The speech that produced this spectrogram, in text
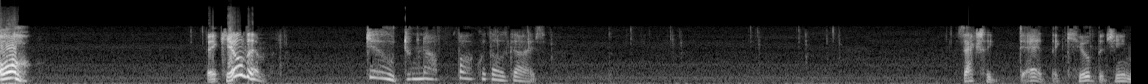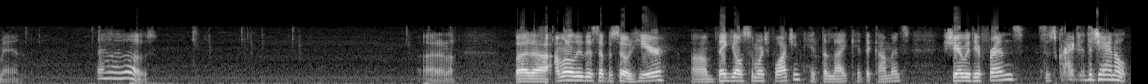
Oh! They killed him! Dude, do not fuck with those guys. He's actually dead. They killed the G-Man. The hell are those? I don't know. But uh, I'm going to leave this episode here. Um, thank you all so much for watching. Hit the like, hit the comments, share with your friends, subscribe to the channel.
